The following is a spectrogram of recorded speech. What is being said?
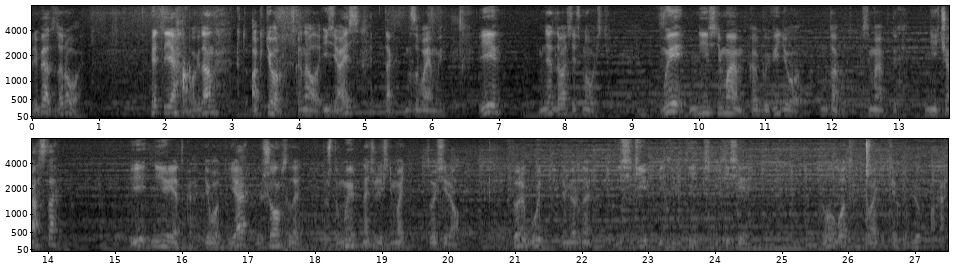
Ребят, здорово! Это я, Богдан, актер канала Easy Ice, так называемый. И у меня для вас есть новость. Мы не снимаем как бы видео, ну так вот, снимаем их не часто и не редко. И вот я решил вам сказать, то, что мы начали снимать свой сериал, который будет примерно 10 из 9 с 5 серий. Ну вот, давайте всех люблю, пока.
